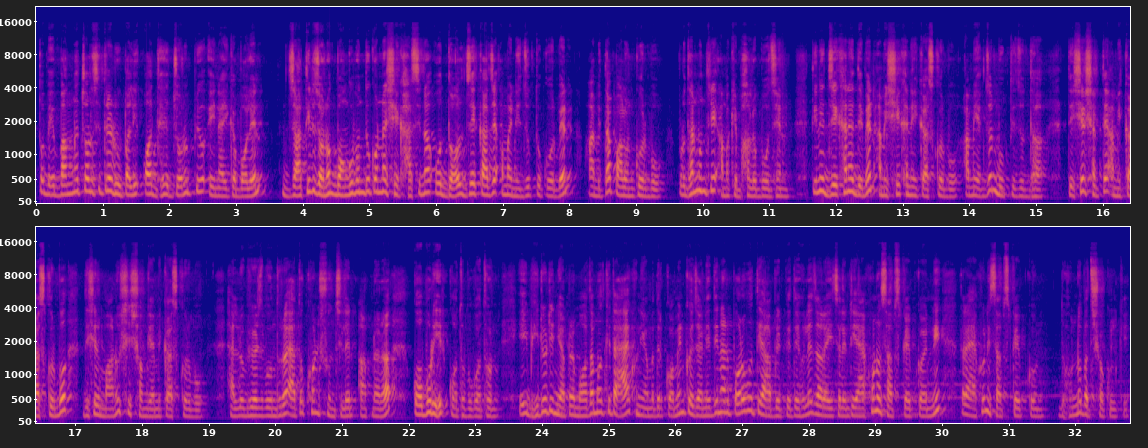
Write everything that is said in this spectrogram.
তবে বাংলা চলচ্চিত্রের রূপালী অধ্যায়ের জনপ্রিয় এই নায়িকা বলেন জাতির জনক বঙ্গবন্ধু কন্যা শেখ হাসিনা ও দল যে কাজে আমায় নিযুক্ত করবেন, আমি তা পালন করব। প্রধানমন্ত্রী আমাকে ভালো বোঝেন। তিনি যেখানে দেবেন, আমি সেখানেই কাজ করব। আমি একজন মুক্তিযোদ্ধা। দেশের সাথে আমি কাজ করব, দেশের মানুষের সঙ্গে আমি কাজ করব। হ্যালো ভিউয়ার্স, বন্ধুরা, এতক্ষণ শুনছিলেন আপনারা কবরের কথোপকথন। এই ভিডিওটি নিয়ে আপনার মতামত কিন্তু এখনই আমাদের কমেন্ট করে জানিয়ে দিন। আর পরবর্তী আপডেট পেতে হলে যারা এই চ্যানেলটি এখনও সাবস্ক্রাইব করেননি, তারা এখনই সাবস্ক্রাইব করুন। ধন্যবাদ সকলকে।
